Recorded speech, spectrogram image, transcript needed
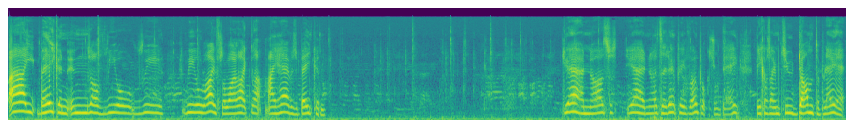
I eat bacon in the real, real, real life, so I like that. My hair is bacon. Yeah, no, yeah, no, I don't play Roblox all day because I'm too dumb to play it.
